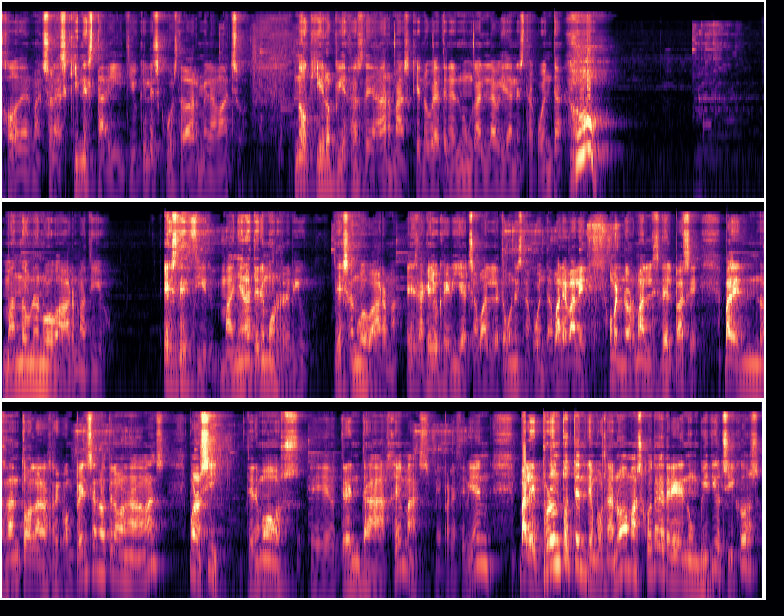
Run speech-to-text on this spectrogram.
Joder, macho, la skin está ahí, tío. ¿Qué les cuesta dármela, macho? No quiero piezas de armas que no voy a tener nunca en la vida en esta cuenta. ¡Oh! Manda una nueva arma, tío. Es decir, mañana tenemos review esa nueva arma. Es la que yo quería, chaval. La tengo en esta cuenta. Vale, vale. Hombre, normal, es del pase. Vale, nos dan todas las recompensas. ¿No tenemos nada más? Bueno, sí. Tenemos 30 eh, gemas. Me parece bien. Vale, pronto tendremos la nueva mascota que traeré en un vídeo, chicos.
